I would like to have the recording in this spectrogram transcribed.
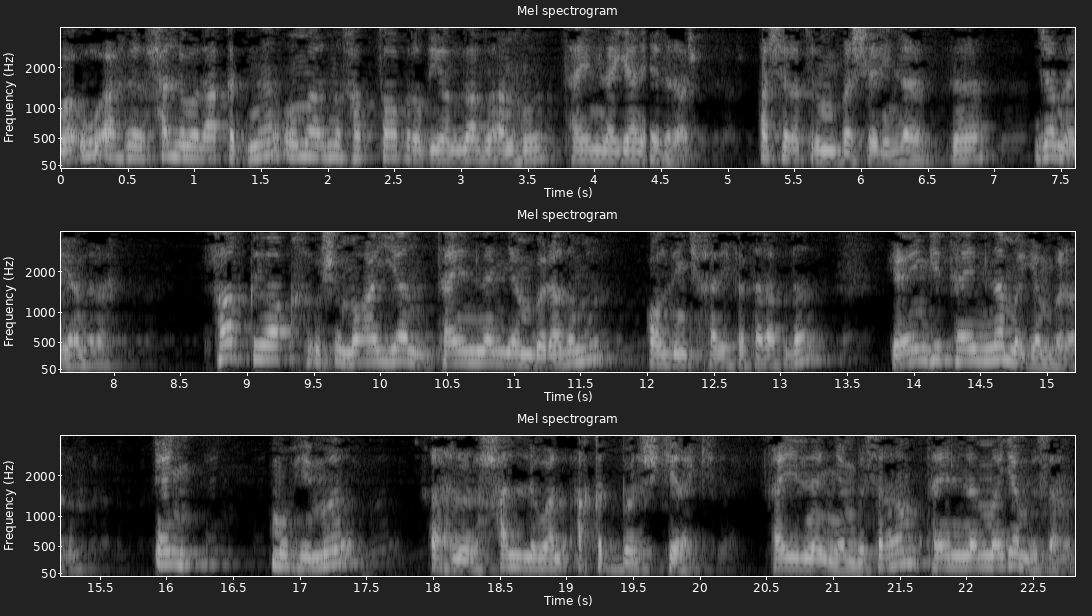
Va u ahlul hall val aqdni umar ibn hattob roziyallohu anhu tayinlagan edilar. Ashratul mubashshirinlarni jamlagandilar. Farqi yo'q o'sha muayyan tayinlangan bo'ladimi? Oldingi xalifa tarafidan yangi tayinlanmagan bo'ladimi? Eng muhimi ahlul hall val aqd bo'lishi kerak. Tayinlangan bo'lsa ham tayinlanmagan bo'lsa ham.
